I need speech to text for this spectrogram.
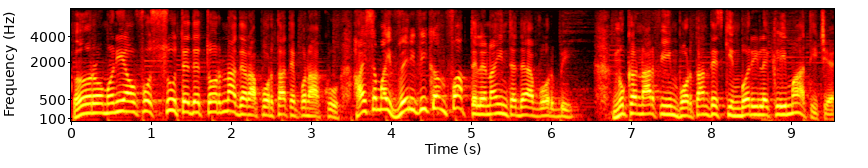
În România au fost sute de tornade raportate până acum. Hai să mai verificăm faptele înainte de a vorbi nu că n-ar fi importante schimbările climatice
